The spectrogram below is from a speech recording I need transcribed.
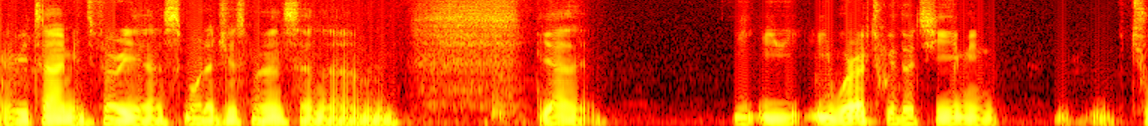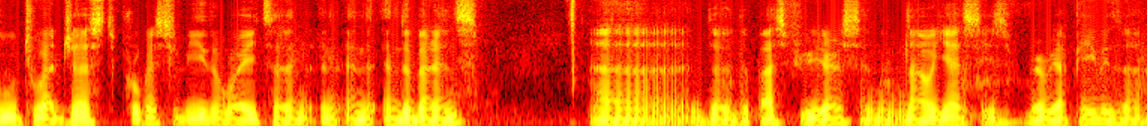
every time it's very uh, small adjustments and um, yeah he, he, worked with the team in to to adjust progressively the weight and and, and the balance uh, the the past few years and now yes he's very happy with the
